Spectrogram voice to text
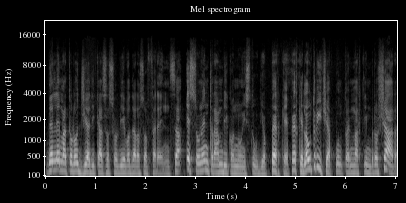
dell'ematologia di Casa Sollievo della Sofferenza, e sono entrambi con noi in studio. Perché? Perché l'autrice appunto è Martine Brochard,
